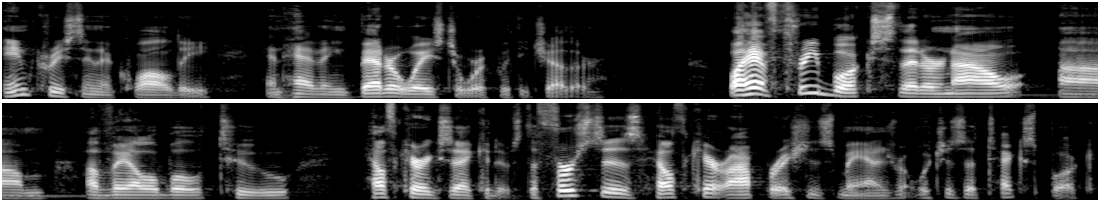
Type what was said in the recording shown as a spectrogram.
increasing the quality, and having better ways to work with each other. Well, I have three books that are now um, available to healthcare executives. The first is Healthcare Operations Management, which is a textbook.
